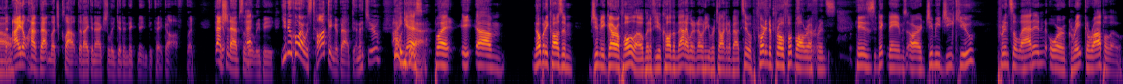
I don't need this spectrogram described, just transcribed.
have that- Wow. I don't have that much clout that I can actually get a nickname to take off. But that Yep. should absolutely be. You knew who I was talking about, didn't you? I Well, guess, yeah. but it, um, nobody calls him Jimmy Garoppolo. But if you called him that, I would have known who you were talking about too. According to Pro Football Reference, his nicknames are Jimmy GQ, Prince Aladdin, or Great Garoppolo.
